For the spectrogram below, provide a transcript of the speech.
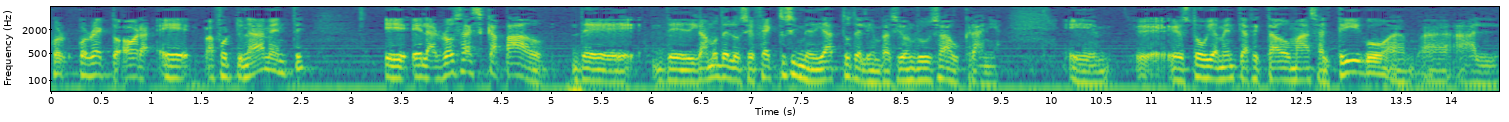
Cor- correcto. Ahora, eh, afortunadamente, eh, el arroz ha escapado de, de, digamos, de los efectos inmediatos de la invasión rusa a Ucrania. Eh, eh, esto obviamente ha afectado más al trigo, a- al,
